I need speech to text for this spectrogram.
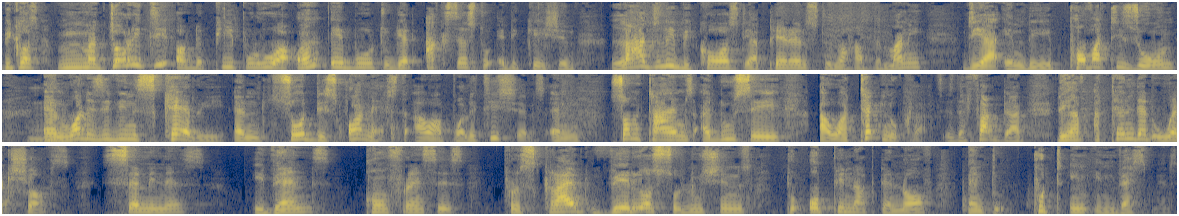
Because majority of the people who are unable to get access to education, largely because their parents do not have the money, they are in the poverty zone, mm. and what is even scary and so dishonest, our politicians, and sometimes I do say our technocrats, is the fact that they have attended workshops, seminars, events, conferences, prescribed various solutions to open up the North and to put in investments.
